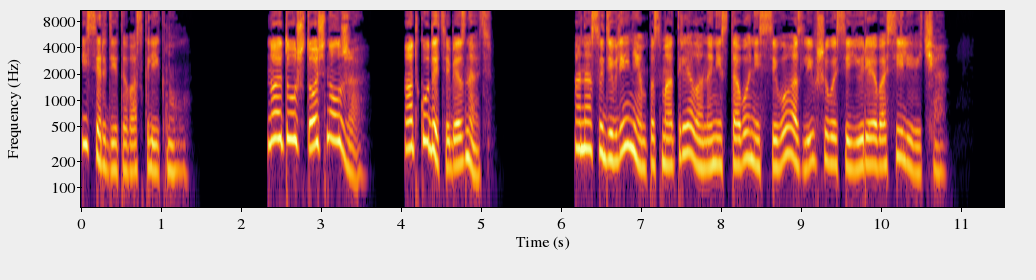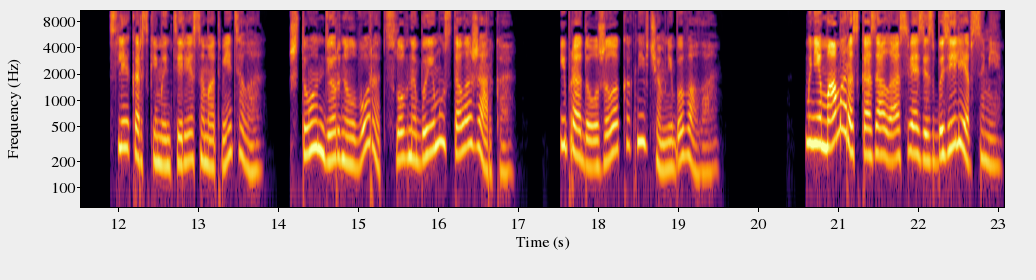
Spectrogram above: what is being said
и сердито воскликнул. «Ну это уж точно лжа. Откуда тебе знать?» Она с удивлением посмотрела на ни с того ни с сего озлившегося Юрия Васильевича. С лекарским интересом отметила, что он дернул ворот, словно бы ему стало жарко, и продолжила, как ни в чем не бывало. «Мне мама рассказала о связи с базилевсами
